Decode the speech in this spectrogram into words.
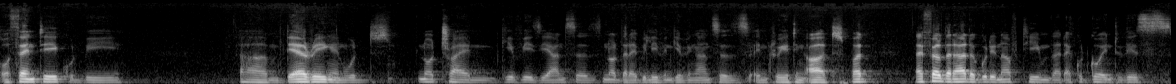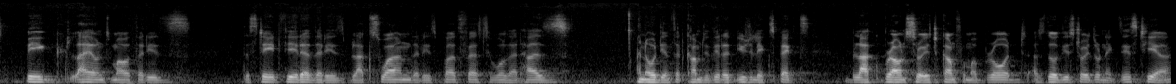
authentic, would be um, daring, and would not try and give easy answers. Not that I believe in giving answers in creating art, but I felt that I had a good enough team that I could go into this big lion's mouth that is the State Theatre, that is Black Swan, that is Perth Festival, that has an audience that comes to theatre usually expects black, brown stories to come from abroad, as though these stories don't exist here.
